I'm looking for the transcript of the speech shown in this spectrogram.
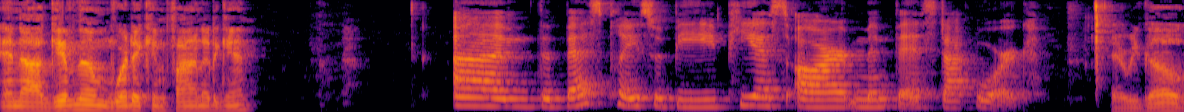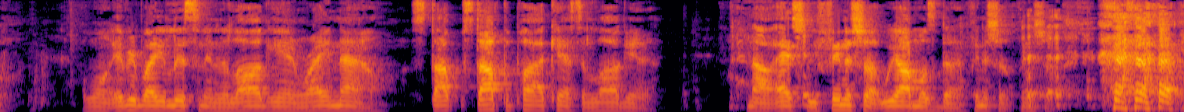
And uh, give them where they can find it again. Um, the best place would be psrmemphis.org. There we go. I want everybody listening to log in right now. Stop stop the podcast and log in. No, actually finish up. We almost done. Finish up, finish up.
